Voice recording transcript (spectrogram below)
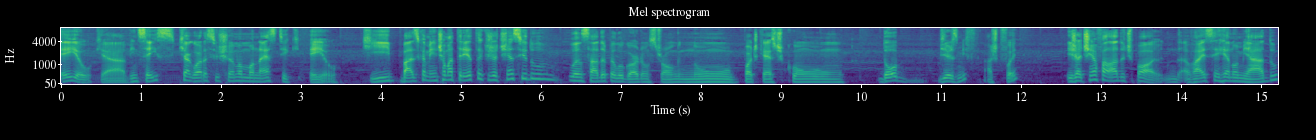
Ale, que é a 26, que agora se chama Monastic Ale, que basicamente é uma treta que já tinha sido lançada pelo Gordon Strong no podcast com do Beersmith, acho que foi. E já tinha falado, tipo, ó, vai ser renomeado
